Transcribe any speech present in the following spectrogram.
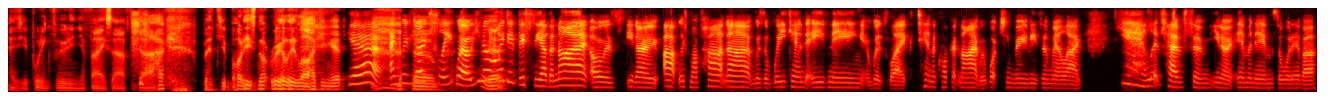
as you're putting food in your face after dark, but your body's not really liking it. Yeah, and we don't um, sleep well. You know, yeah. I did this the other night. I was, you know, up with my partner. It was a weekend evening. It was like ten o'clock at night. We're watching movies, and we're like, yeah, let's have some, you know, M&Ms or whatever.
